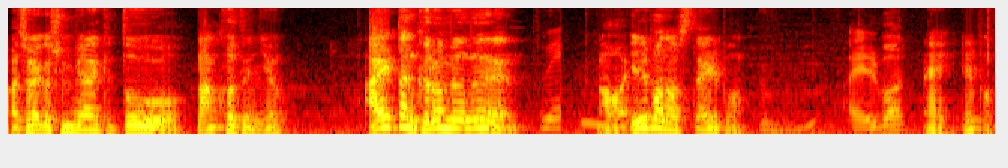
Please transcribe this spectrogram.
아 저희가 준비한 게 또 많거든요 아 일단 그러면은 어 1번 합시다 1번 아 1번? 네 1번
